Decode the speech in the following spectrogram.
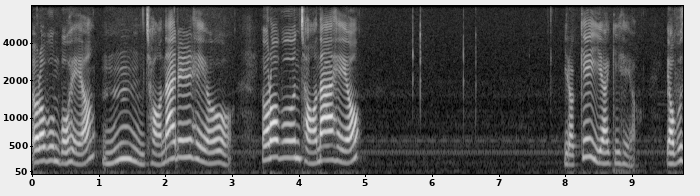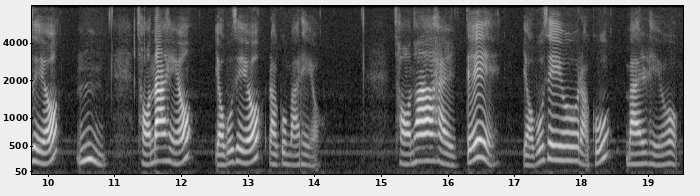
여러분 뭐 해요? 음, 전화를 해요. 여러분 전화해요? 이렇게 이야기해요. 여보세요? 음, 전화해요? 여보세요? 라고 말해요. 전화할 때 여보세요? 라고 말해요.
